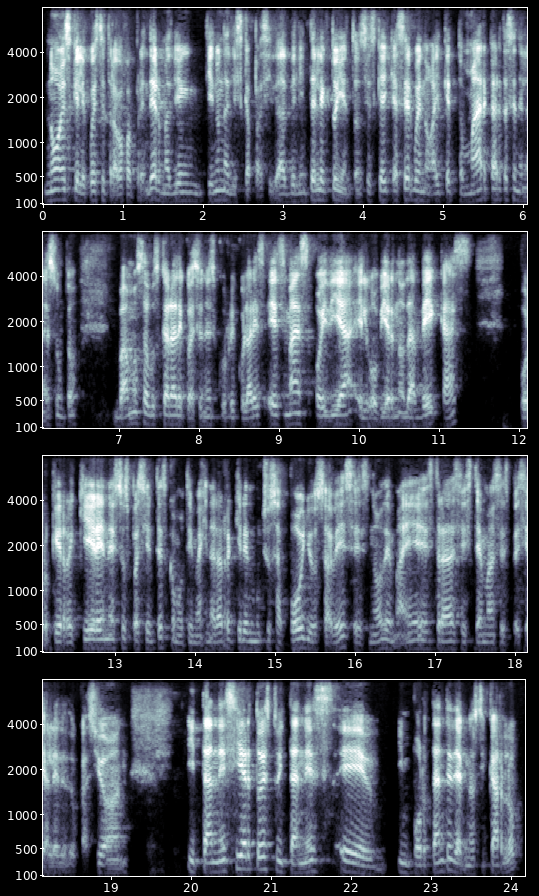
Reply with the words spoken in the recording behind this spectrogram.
no es que le cueste trabajo aprender, más bien tiene una discapacidad del intelecto y entonces, ¿qué hay que hacer? Bueno, hay que tomar cartas en el asunto, vamos a buscar adecuaciones curriculares. Es más, hoy día el gobierno da becas porque requieren estos pacientes, como te imaginarás, requieren muchos apoyos a veces, ¿no? De maestras, sistemas especiales de educación. Y tan es cierto esto y tan es eh, importante diagnosticarlo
